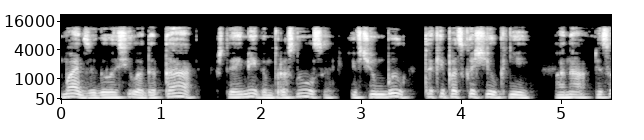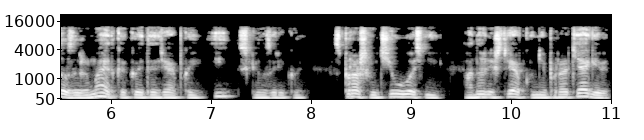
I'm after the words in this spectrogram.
мать заголосила да так, что я мигом проснулся, и в чем был, так и подскочил к ней. Она лицо зажимает какой-то тряпкой и слезы рекой. Спрашиваю, чего с ней. Она лишь тряпку мне протягивает,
